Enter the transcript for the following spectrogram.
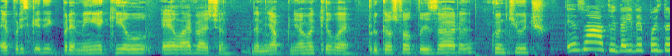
É por isso que eu digo, para mim aquilo é live action. Na minha opinião, aquilo é. Porque eles estão a utilizar conteúdos. Exato, e daí depois da,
